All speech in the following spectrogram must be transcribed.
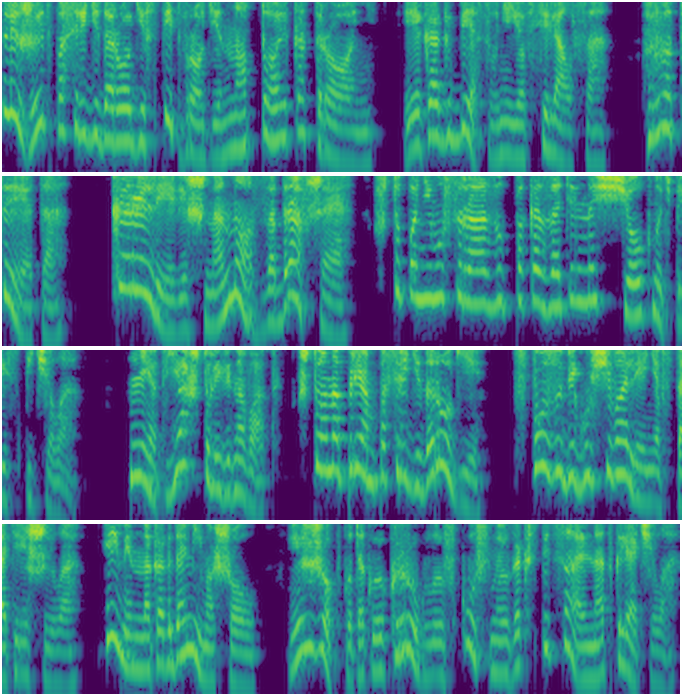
Лежит посреди дороги, спит вроде, но только тронь. И как бес в нее вселялся. Вот и это. Королевишна, нос задравшая, что по нему сразу показательно щелкнуть приспичило. Нет, я что ли виноват, что она прям посреди дороги в позу бегущего оленя встать решила? Именно когда мимо шел. И жопку такую круглую, вкусную, как специально отклячила.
